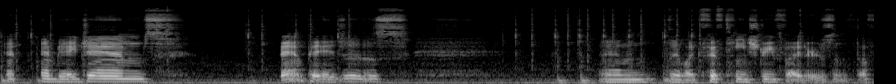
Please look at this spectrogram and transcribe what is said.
NBA Jams, Rampages, and they're like 15 Street Fighters and stuff.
